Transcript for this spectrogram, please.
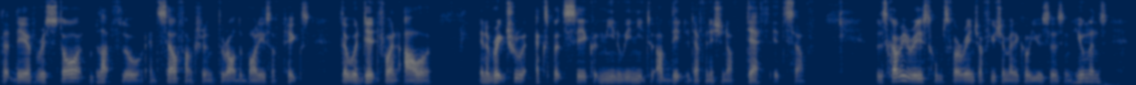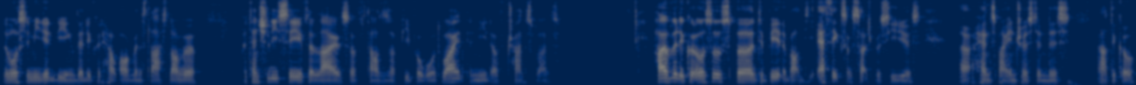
that they have restored blood flow and cell function throughout the bodies of pigs that were dead for an hour. In a breakthrough, experts say could mean we need to update the definition of death itself. The discovery raised hopes for a range of future medical uses in humans, the most immediate being that it could help organs last longer, potentially save the lives of thousands of people worldwide in need of transplants. However, it could also spur debate about the ethics of such procedures, uh, hence my interest in this article,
